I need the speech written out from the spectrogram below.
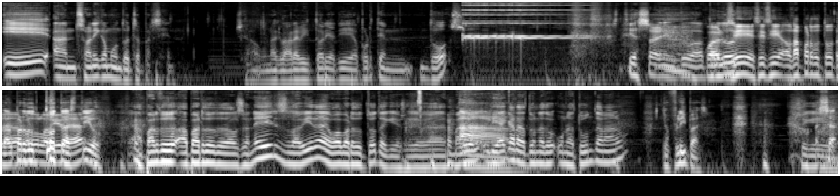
i en Sonic amb un 12%. O sigui, una clara victòria, tio. Ja portem dos. Hòstia, Sonic, tu, ha perdut, sí, sí, sí, els ha perdut tot. l'ha eh? perdut la totes, vida, eh? tio. Ha perdut, ha perdut els anells, la vida, ho ha perdut tot aquí. O sigui, a Mario Ah. li ha quedat una, una tunta, nano. Que flipes. O sigui, O sigui,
